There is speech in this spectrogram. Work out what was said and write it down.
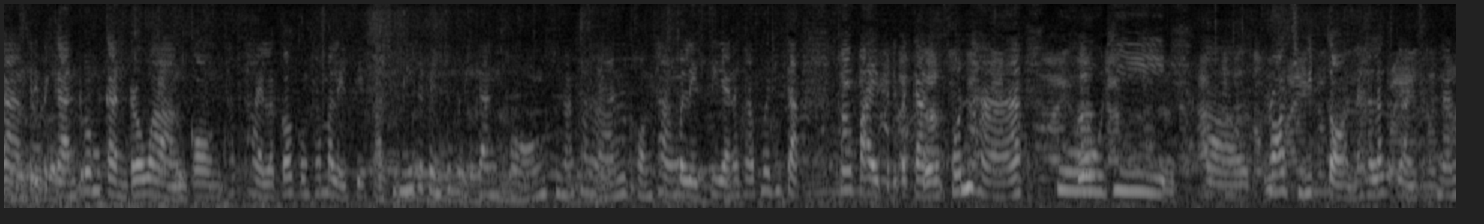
การปฏิบัติการร่วมกันระหว่างกองทัพไทยแล้วก็กองทัพมาเลเซียค่ะชุดนี้จะเป็นชุดปฏิบัติการของสุนัขทหารของทางมาเลเซียนะคะเพื่อที่จะเข้าไปปฏิบัติการค้นหาผู้ที่รอดชีวิตก่อนนะคะแล้วหลังจากนั้น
